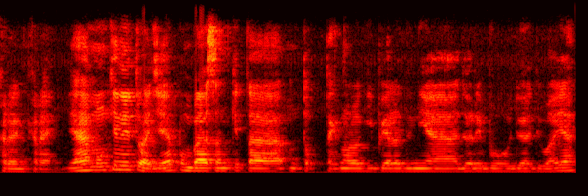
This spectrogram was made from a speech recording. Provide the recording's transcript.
Keren-keren. Ya mungkin itu aja ya pembahasan kita untuk teknologi Piala Dunia 2022 ya.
